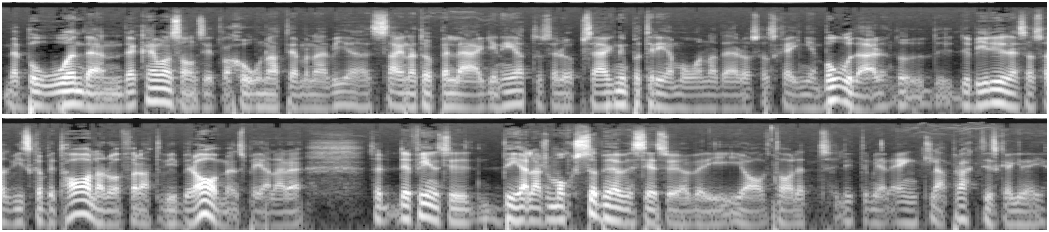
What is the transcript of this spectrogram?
med boenden. Det kan vara en sån situation att jag menar, vi har signat upp en lägenhet och så är det uppsägning på tre månader och så ska ingen bo där. Då, det blir ju nästan så att vi ska betala då för att vi blir av med en spelare. Så det finns ju delar som också behöver ses över i, i avtalet. Lite mer enkla, praktiska grejer.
